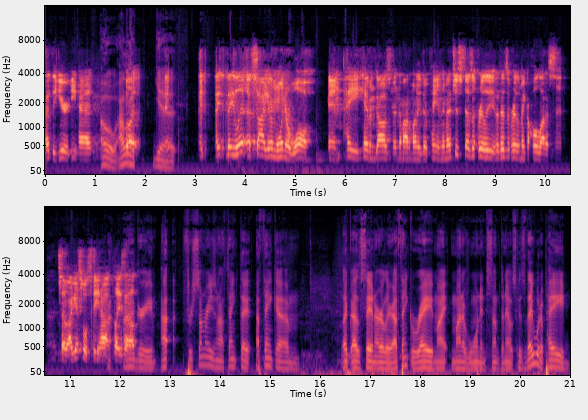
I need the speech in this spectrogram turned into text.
had the year he had. Oh, I like. Yeah, They, they, they let a Cy Young winner walk and pay Kevin Gausman the amount of money they're paying them. It just doesn't really it doesn't really make a whole lot of sense. So I guess we'll see how it plays I out. I agree. I for some reason I think that I think um like I was saying earlier, I think Ray might might have wanted something else because they would have paid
